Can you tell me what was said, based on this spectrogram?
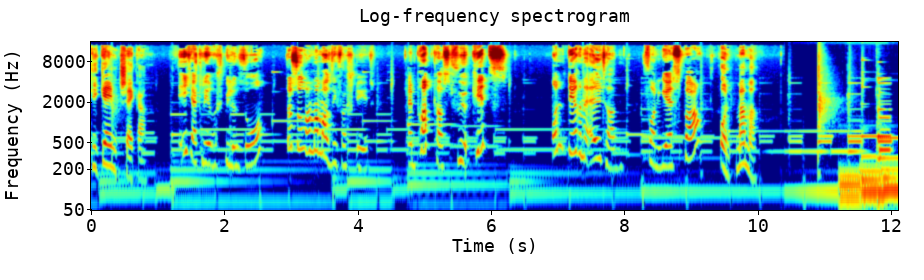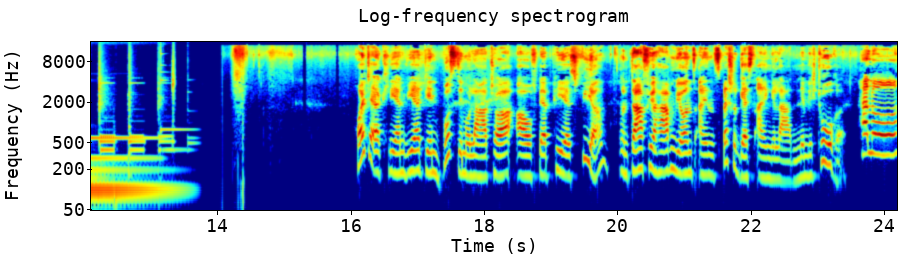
die Gamechecker. Ich erkläre Spiele so, dass sogar Mama sie versteht. Ein Podcast für Kids und deren Eltern von Jesper Und Mama. Heute erklären wir den Bussimulator auf der PS4 und dafür haben wir uns einen Special Guest eingeladen, nämlich Tore. Hallo,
